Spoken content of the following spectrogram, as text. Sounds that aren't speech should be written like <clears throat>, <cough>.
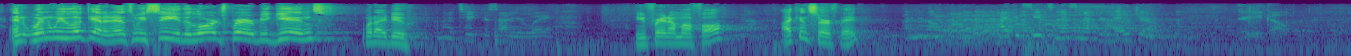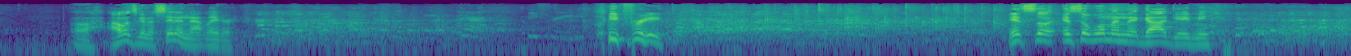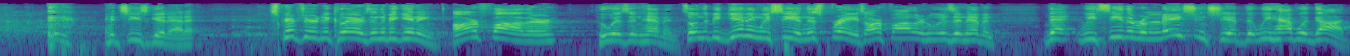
And when we look at it, as we see, the Lord's Prayer begins, what I do? I'm going to take this out of your way. Are you afraid I'm going to fall? Yeah. I can surf, babe. I know. I can see it's messing up your mojo. There you go. Oh, I was going to sit in that later. <laughs> There. Be free. Be free. It's the, it's the woman that God gave me. <clears throat> and she's good at it. Scripture declares in the beginning, Our Father who is in heaven. So in the beginning, we see in this phrase, Our Father who is in heaven, that we see the relationship that we have with God.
